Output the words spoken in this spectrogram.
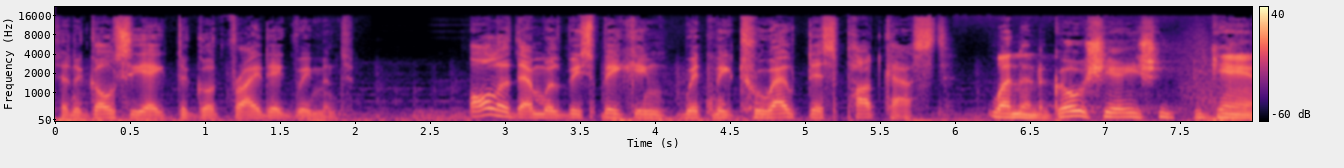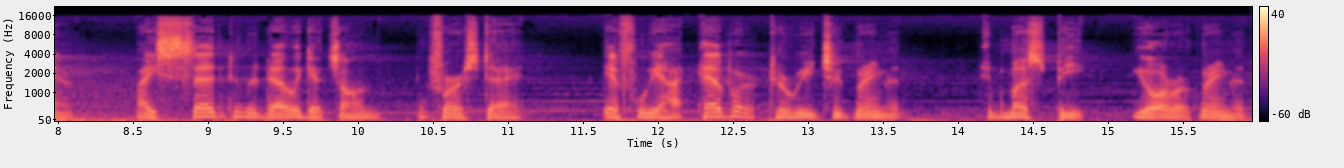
to negotiate the Good Friday Agreement. All of them will be speaking with me throughout this podcast. When the negotiation began, I said to the delegates on the first day, if we are ever to reach agreement, it must be your agreement.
